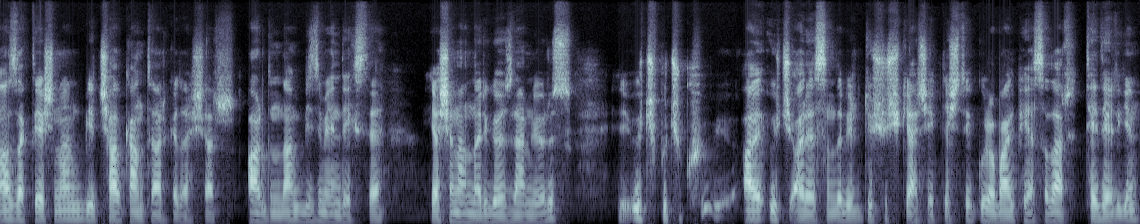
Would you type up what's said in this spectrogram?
Nasdaq'ta yaşanan bir çalkantı arkadaşlar. Ardından bizim endekste yaşananları gözlemliyoruz. 3,5 3 arasında bir düşüş gerçekleşti. Global piyasalar tedirgin.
